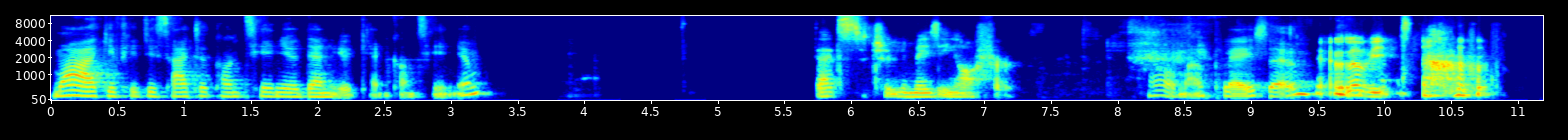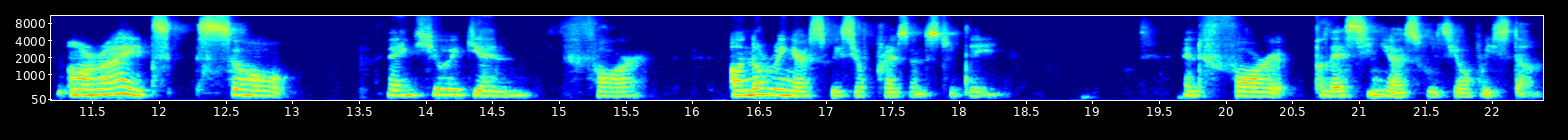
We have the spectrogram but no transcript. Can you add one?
mark, if you decide to continue, then you can continue. That's such an amazing offer. Oh, my pleasure. I love it. All right. So thank you again for honoring us with your presence today and for blessing us with your wisdom.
